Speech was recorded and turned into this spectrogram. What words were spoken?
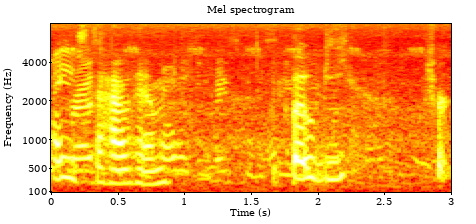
I used to have him. A Bogey. Shirt.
